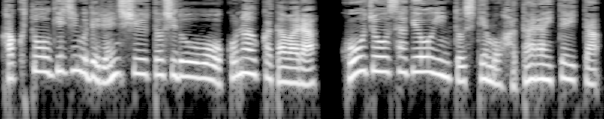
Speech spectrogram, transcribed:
格闘技ジムで練習と指導を行う傍ら、工場作業員としても働いていた。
